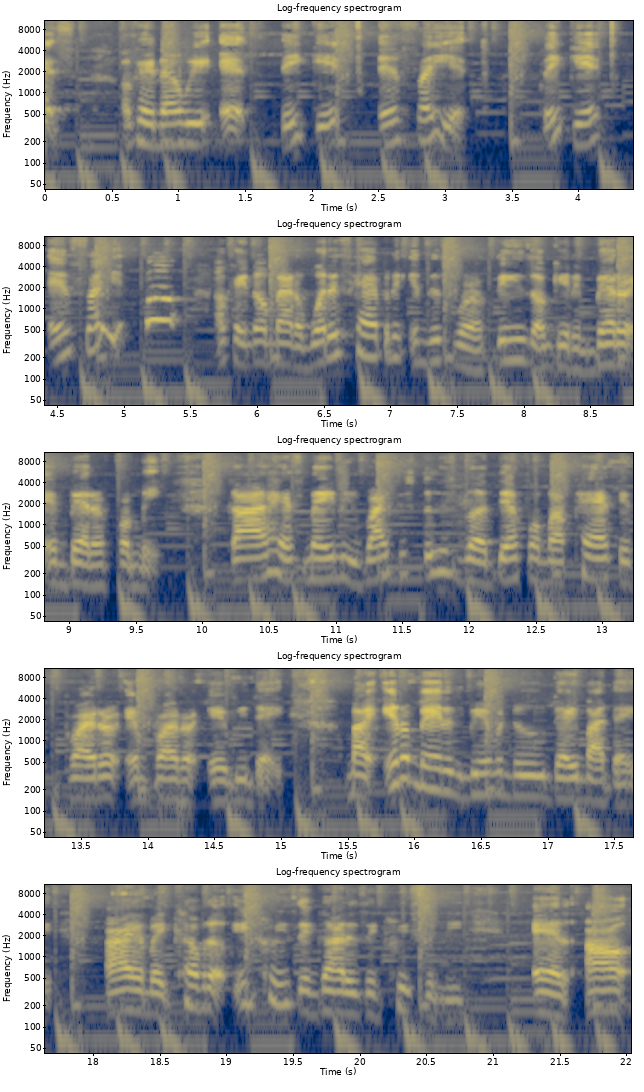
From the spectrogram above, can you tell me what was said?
best. Okay, now we at think it and say it. Think it and say it. Okay, no matter what is happening in this world, things are getting better and better for me. God has made me righteous through his blood. Therefore, my path is brighter and brighter every day. My inner man is being renewed day by day. I am a covenant of increase, and God is increasing me. And all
